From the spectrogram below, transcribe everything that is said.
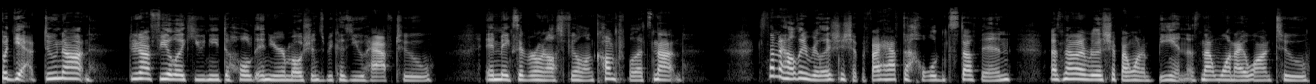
But yeah, do not do not feel like you need to hold in your emotions because you have to. It makes everyone else feel uncomfortable. That's not it's not a healthy relationship. If I have to hold stuff in, that's not a relationship I want to be in. That's not one I want to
